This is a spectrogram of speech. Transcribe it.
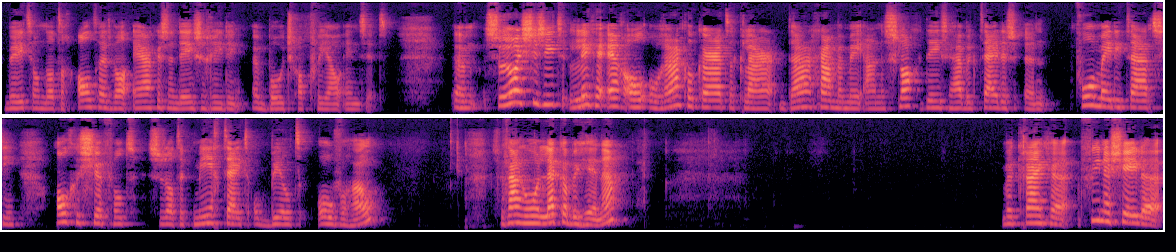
weet dan dat er altijd wel ergens in deze reading een boodschap voor jou in zit. Um, zoals je ziet liggen er al orakelkaarten klaar. Daar gaan we mee aan de slag. Deze heb ik tijdens een voormeditatie al geshuffeld, zodat ik meer tijd op beeld overhoud. Dus we gaan gewoon lekker beginnen. We krijgen financiële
